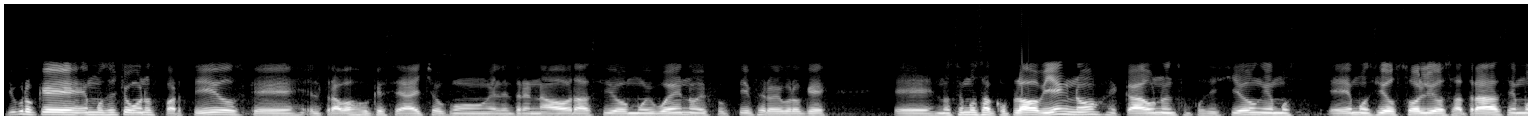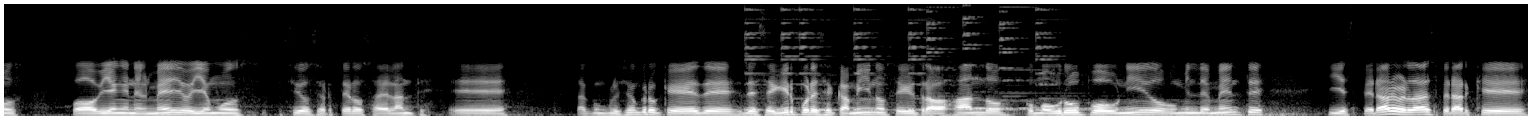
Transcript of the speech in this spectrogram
Yo creo que hemos hecho buenos partidos, que el trabajo que se ha hecho con el entrenador ha sido muy bueno y fructífero. Yo creo que eh, nos hemos acoplado bien, ¿no? Eh, cada uno en su posición, hemos, eh, hemos sido sólidos atrás, hemos jugado bien en el medio y hemos sido certeros adelante. la conclusión creo que es de, de, seguir por ese camino, seguir trabajando como grupo, unidos, humildemente y esperar, ¿verdad? Esperar que,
